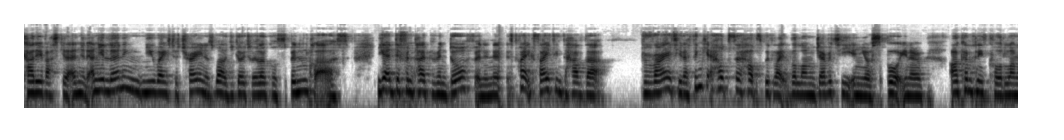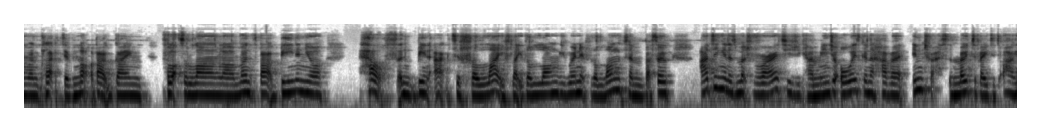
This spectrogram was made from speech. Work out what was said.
cardiovascular engine, and you're learning new ways to train as well. If you go to a local spin class, you get a different type of endorphin, and it's quite exciting to have that variety. And I think it helps. Helps with like the longevity in your sport. You know, our company's called Long Run Collective, not about going for lots of long, long runs. About being in your health and being active for life like the long you're in it for the long term but so adding in as much variety as you can means you're always going to have an interest and motivated oh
